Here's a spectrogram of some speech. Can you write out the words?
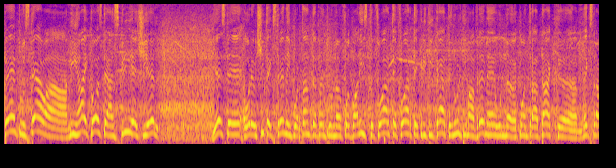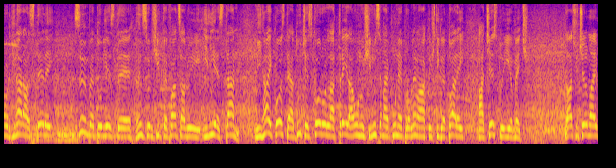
pentru Steaua. Mihai Costea înscrie și el este o reușită extrem de importantă pentru un fotbalist foarte, foarte criticat în ultima vreme, un contraatac uh, extraordinar al Stelei. Zâmbetul este în sfârșit pe fața lui Ilie Stan. Mihai Coste aduce scorul la 3 la 1 și nu se mai pune problema câștigătoarei acestui meci. Da, și cel mai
